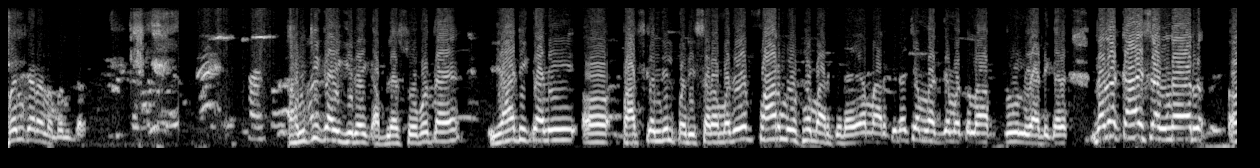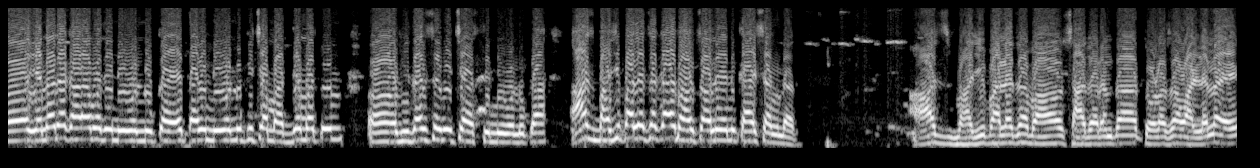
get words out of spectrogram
बंद करा ना बंद करा. आणखी काही गिराईक आपल्यासोबत आहे. या ठिकाणी पाचकंदील परिसरामध्ये फार मोठं मार्केट आहे. या मार्केटाच्या माध्यमातून आपण या ठिकाणी दादा काय सांगणार? येणाऱ्या काळामध्ये निवडणुका आहेत आणि निवडणुकीच्या माध्यमातून विधानसभेच्या असतील निवडणुका. आज भाजीपाल्याचा काय भाव चालू आहे आणि काय सांगणार? आज भाजीपाल्याचा भाव साधारणतः थोडासा वाढलेला आहे.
